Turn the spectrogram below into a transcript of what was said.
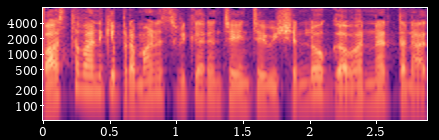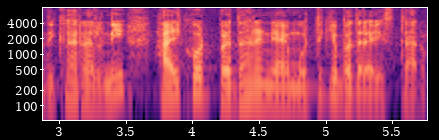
వాస్తవానికి ప్రమాణ స్వీకారం చేయించే విషయంలో గవర్నర్ తన అధికారాలని హైకోర్టు ప్రధాన న్యాయమూర్తికి బదలాయిస్తారు.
